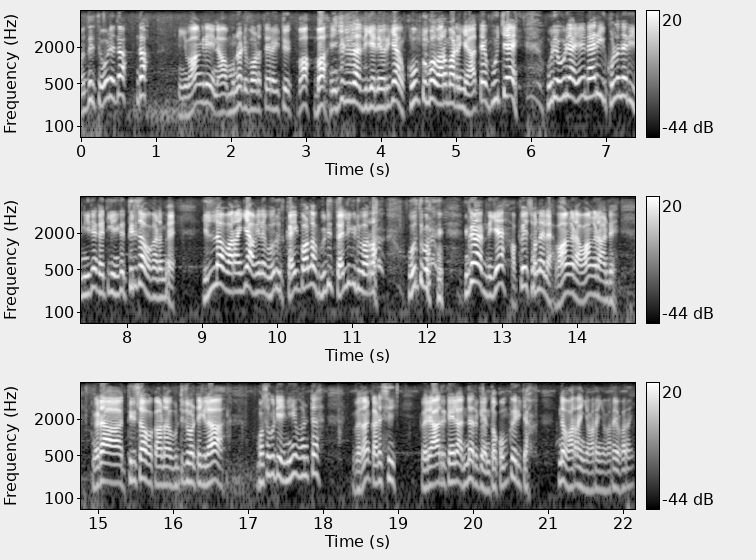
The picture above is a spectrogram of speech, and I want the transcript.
வந்துருச்சு ஓடியா இந்தா நீங்கள் வாங்கடி நான் முன்னாடி போனதே ரைட்டு. வா வா எங்கிட்ட அதிக நீ வரைக்கும் கூப்பிட்டும் போது வர மாட்டேங்க. அத்தே பூச்சே. உடைய உடியா ஏன் நரி குள்ள நரி நீ தான் கத்திக்க எங்கே திருசா காணுமே. இல்லை வராங்க அவங்களுக்கு ஒரு கைப்பாலாம் விட்டு தள்ளிக்கிட்டு வர்றான். ஒருத்து எங்கடா இருந்தீங்க? அப்பயே சொன்னல வாங்கடா வாங்கடாண்டு எங்கடா திருசாவை காணா விட்டுட்டு மாட்டீங்களா மொசக்குட்டியே நீ வந்துட்ட. இப்போ தான் கடைசி. வேறு யார் இருக்கையில அண்ணன் இருக்கேன். இந்த கொம்பு இருக்கான் இன்னும் வராங்க வராங்க வரேன் வரேன்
